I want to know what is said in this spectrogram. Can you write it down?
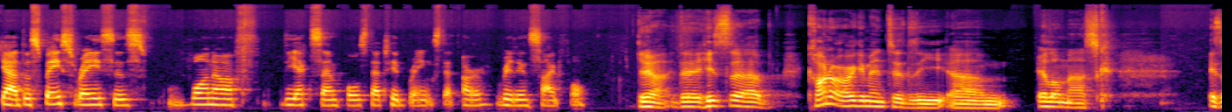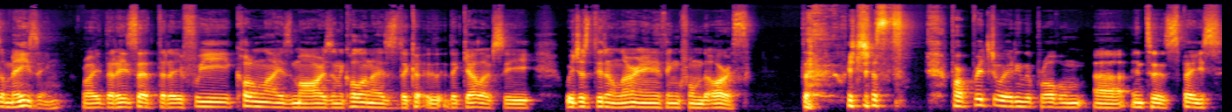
yeah, the space race is one of the examples that he brings that are really insightful. Yeah, the, his uh, counter argument to the um, Elon Musk is amazing, right? That he said that if we colonize Mars and colonize the the galaxy, we just didn't learn anything from the Earth. We're just perpetuating the problem uh, into space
